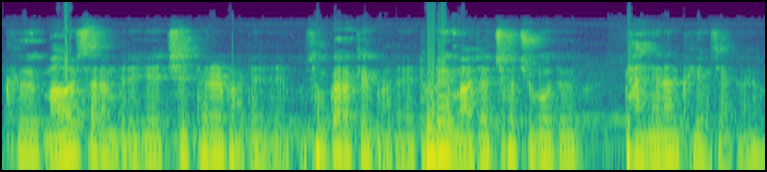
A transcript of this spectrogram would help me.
그 마을 사람들에게 질타를 받아야 되고 손가락질 받아야 돼. 돌에 맞아 쳐 죽어도 당연한 그 여자가요.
